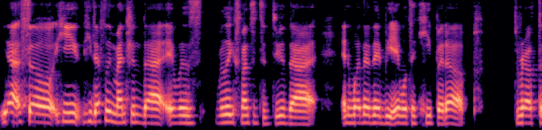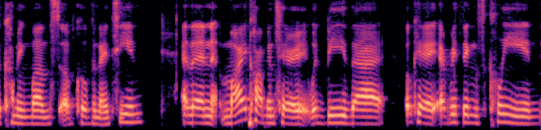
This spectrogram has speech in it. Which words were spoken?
Yeah so he he definitely mentioned that it was really expensive to do that and whether they'd be able to keep it up throughout the coming months of covid-19 and then my commentary would be that okay everything's clean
